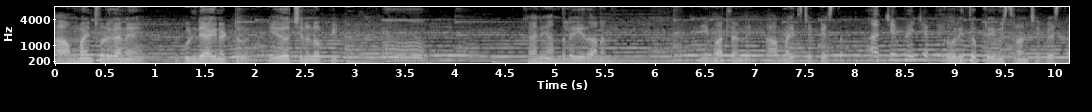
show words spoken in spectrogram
ఆ అమ్మాయిని చూడగానే గుండె ఆగినట్టు ఏదో చిన్న నొప్పి. ఉమ్, ఉమ్. కానీ అందులో ఏదో ఆనందం. ఈ మాటలన్నీ ఆ అమ్మాయితో చెప్పేస్తా. ఆ, చెప్పే చెప్పే. గౌరీతో ప్రేమిస్తున్నాను చెప్పేస్తా.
